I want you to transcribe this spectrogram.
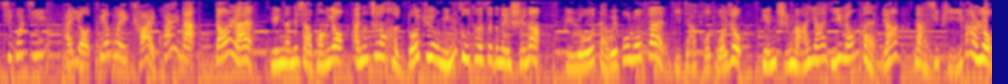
汽锅鸡，还有滇味炒饵块呢。当然，云南的小朋友还能吃到很多具有民族特色的美食呢，比如傣味菠萝饭、宜家坨坨肉。滇池麻鸭、宜良板鸭、纳西琵琶肉、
